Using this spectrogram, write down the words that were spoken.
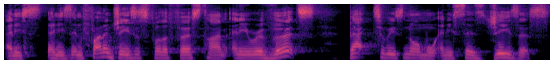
and he's, and he's in front of Jesus for the first time, and he reverts back to his normal and he says, Jesus,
